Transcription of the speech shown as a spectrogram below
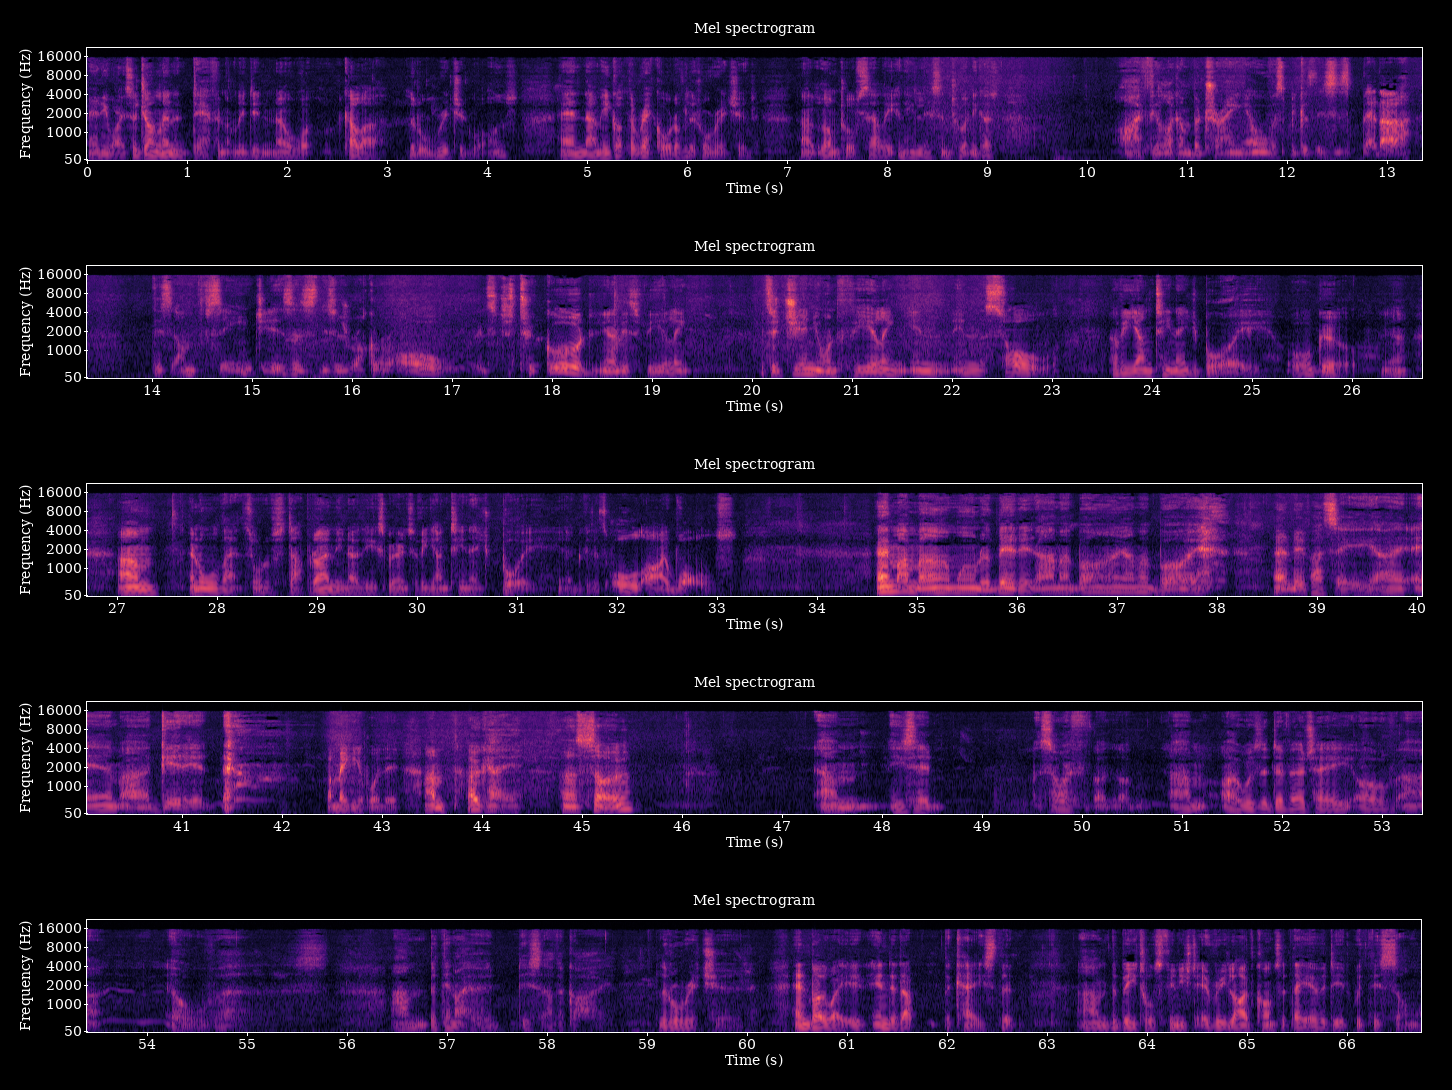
anyway, so John Lennon definitely didn't know what colour Little Richard was. And um, he got the record of Little Richard, uh, Long Tall Sally, and he listened to it and he goes, I feel like I'm betraying Elvis because this is better. This I'm seeing Jesus. This is rock and roll. It's just too good. You know this feeling. It's a genuine feeling in, in the soul of a young teenage boy or girl, yeah, um, and all that sort of stuff. But I only know the experience of a young teenage boy, you know, because it's all I was. And my mum won't admit it. I'm a boy, I'm a boy. and if I say I am, I get it. I'm making a point there. Um, okay. Uh, so, um, he said, so I, um, I was a devotee of uh, Elvis, um, but then I heard this other guy, Little Richard, and by the way, it ended up the case that um, the Beatles finished every live concert they ever did with this song.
